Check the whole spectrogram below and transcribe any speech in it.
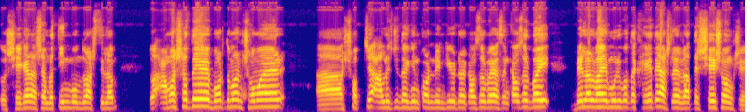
তো সেখানে আসে আমরা তিন বন্ধু আসছিলাম। তো আমার সাথে বর্তমান সময়ের সবচেয়ে আলোচিত একজন কন্টেন্ট ক্রিয়েটর কাউসার ভাই আছেন। কাউসার ভাই বেলাল ভাই মুড়ি ভর্তা খেতে আসলেন রাতের শেষ অংশে।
